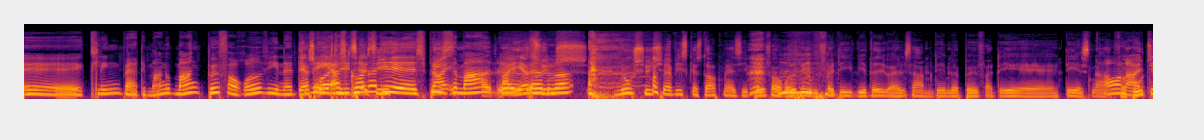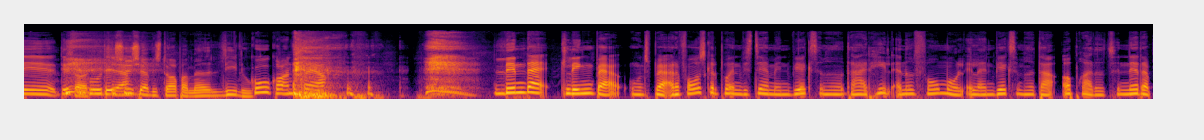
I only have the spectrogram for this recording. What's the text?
øh, Klingenberg, det er mange, mange bøffer og rødvin. Det jeg skulle også kun, at de spiser nej, meget. Nej, jeg øh, synes, nu synes jeg, at vi skal stoppe med at sige bøffer og rødvin, fordi vi ved jo alle sammen, det med bøffer, det, det er snart oh, forbudt. Nej, det, det, er forbudt, det ja. synes jeg, vi stopper med lige nu. Gode grøntsager. Linda Klingenberg, hun spørger, er der forskel på at investere med en virksomhed, der har et helt andet formål, eller en virksomhed, der er oprettet til netop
